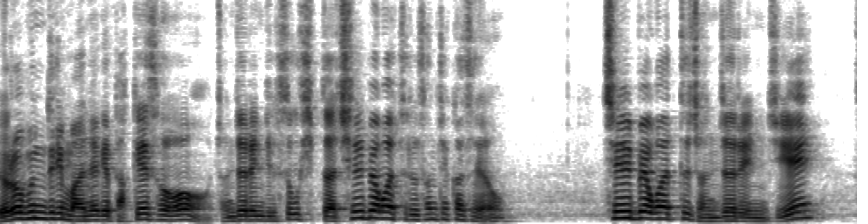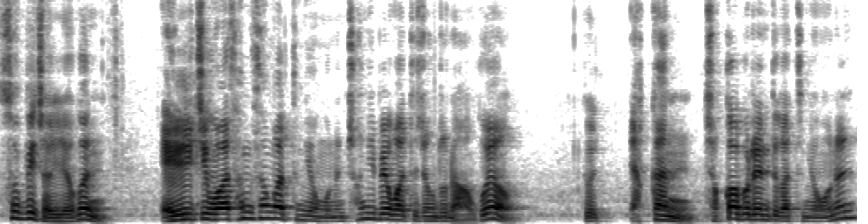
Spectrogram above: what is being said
여러분들이 만약에 밖에서 전자레인지를 쓰고 싶다 700W를 선택하세요. 700W 전자레인지의 소비 전력은 LG와 삼성 같은 경우는 1200W 정도 나오고요. 그 약간 저가 브랜드 같은 경우는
